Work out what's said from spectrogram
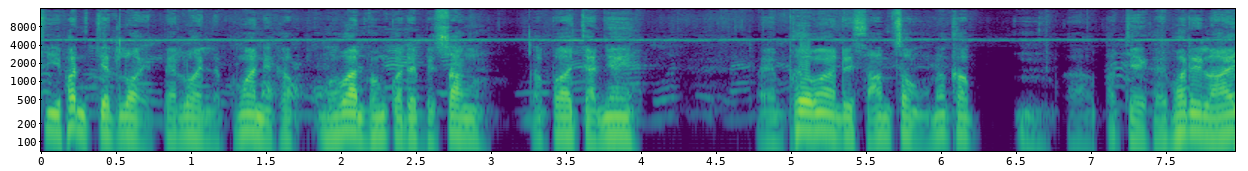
4,700 800แหละประมาณนี้ครับเมื่อวานผมก็ได้ไปสั่งกับพระอาจารย์ใหญ่ไปเพิ่มมาได้3ซองนะครับอืมก็ปัจจัยก็พอได้หลาย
